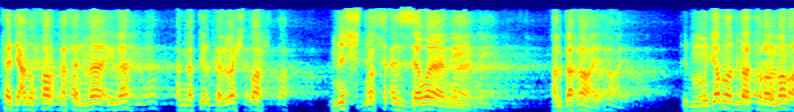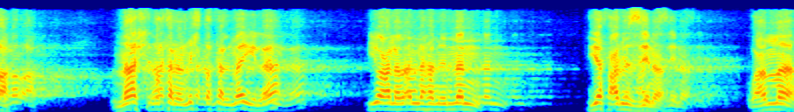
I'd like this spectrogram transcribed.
تجعل فرقة مائلة أن تلك المشطة مشطة الزواني البغايا. بمجرد ما ترى المرأة ماشطة المشطة الميلة يعلم أنها ممن يفعل الزنا. وأما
